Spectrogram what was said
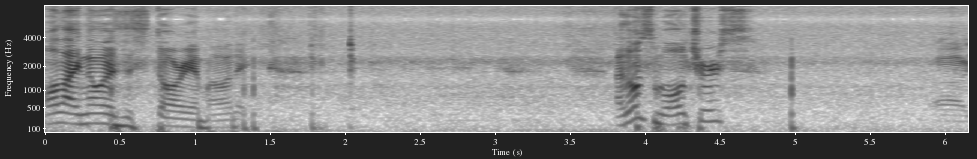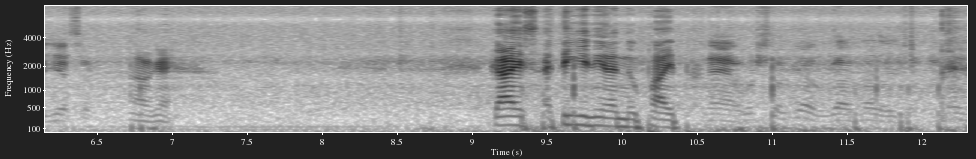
All I know is the story about it. Are those vultures? uh, yes, sir. Okay. Guys, I think you need a new pipe. Nah, we're so good. We got another, another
